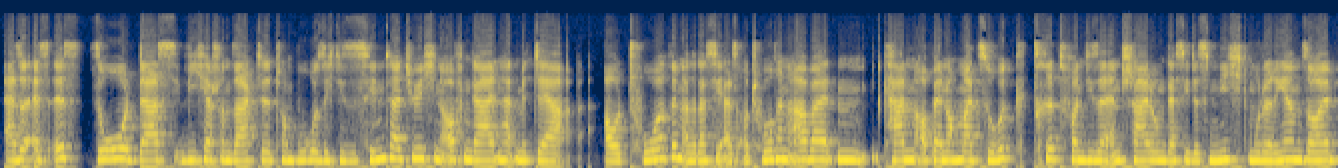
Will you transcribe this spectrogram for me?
Also es ist so, dass, wie ich ja schon sagte, Tom Buro sich dieses Hintertürchen offen gehalten hat mit der Autorin, also dass sie als Autorin arbeiten kann. Ob er nochmal zurücktritt von dieser Entscheidung, dass sie das nicht moderieren soll,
